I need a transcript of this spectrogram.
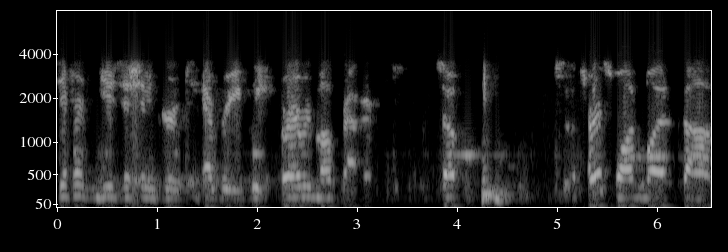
different musician groups every week or every month rather. So, so the first one was um,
